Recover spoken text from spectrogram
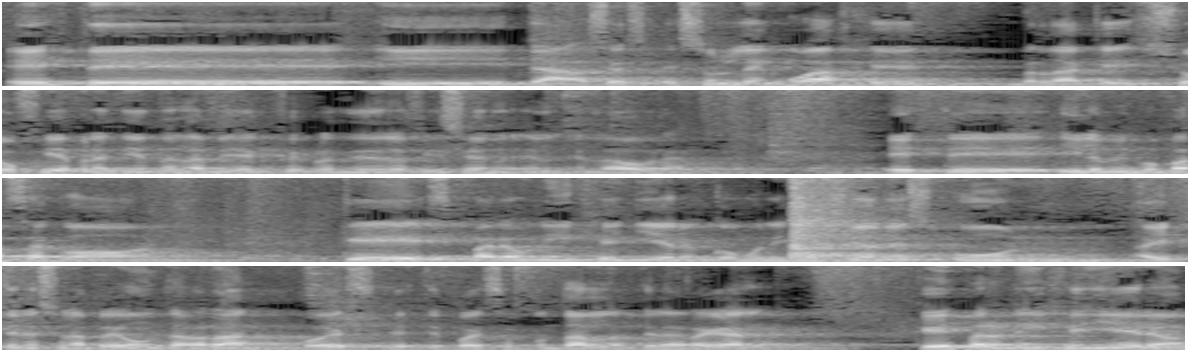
Este, y ta, o sea, es, un lenguaje, ¿verdad? Que yo fui aprendiendo en la medida que fui aprendiendo el oficio en, en la obra. Este, y lo mismo pasa con, ¿qué es para un ingeniero en comunicaciones un... Ahí tenés una pregunta, ¿verdad? Puedes, este, puedes apuntarla, te la regalo. ¿Qué es para un ingeniero?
